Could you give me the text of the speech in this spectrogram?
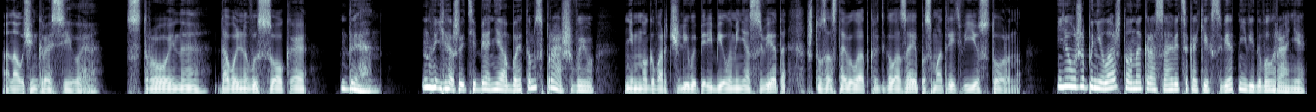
Она очень красивая, стройная, довольно высокая. «Дэн, но я же тебя не об этом спрашиваю», Немного ворчливо перебила меня Света, что заставило открыть глаза и посмотреть в ее сторону. Я уже поняла, что она красавица, каких Свет не видывал ранее.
